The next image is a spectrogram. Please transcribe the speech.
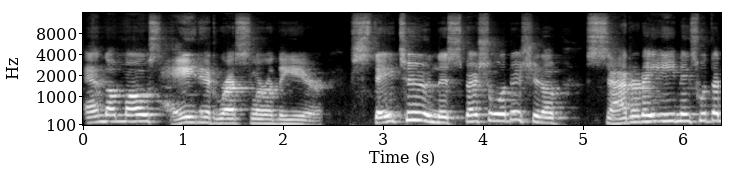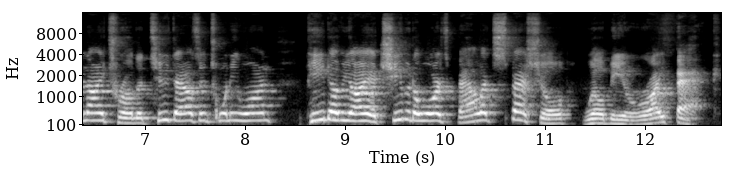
and the most hated wrestler of the year. Stay tuned. This special edition of Saturday Evenings with the Nitro, the 2021 PWI Achievement Awards Ballot Special, will be right back.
